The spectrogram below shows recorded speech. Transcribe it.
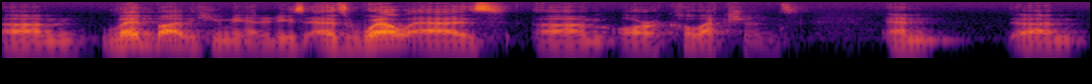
um, led by the humanities, as well as um, our collections. And um,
